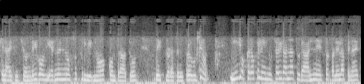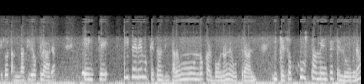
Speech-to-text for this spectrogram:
que la decisión del gobierno es no suscribir nuevos contratos de exploración y producción. Y yo creo que la industria del gas natural, Néstor, vale la pena decirlo, también ha sido clara en que sí tenemos que transitar a un mundo carbono neutral y que eso justamente se logra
